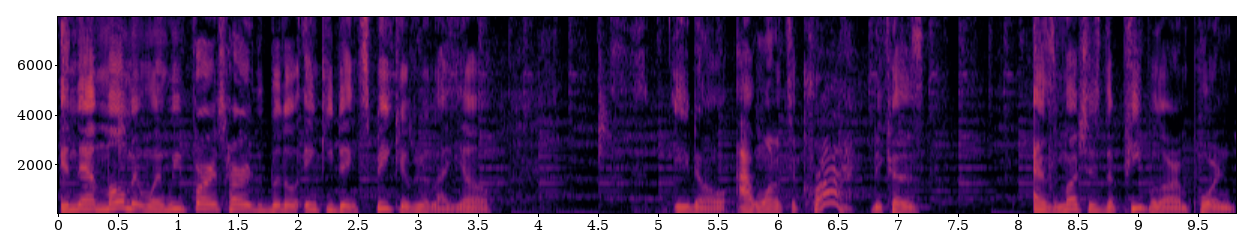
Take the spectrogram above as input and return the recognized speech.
In that moment when we first heard the little inky dink speakers, we were like, yo, you know, I wanted to cry because as much as the people are important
